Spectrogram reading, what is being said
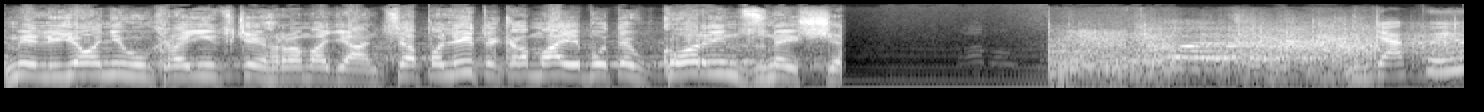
мільйонів українських громадян. Ця політика має бути в корінь знищена. Дякую.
